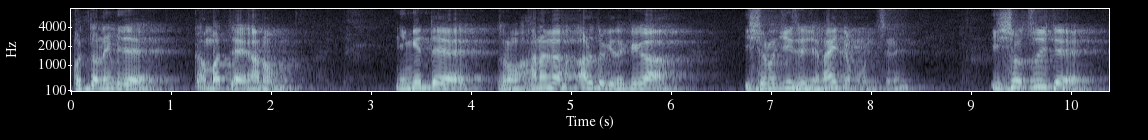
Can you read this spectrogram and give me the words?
本当の意味で頑張ってあの人間ってその花がある時だけが一生の人生じゃないと思うんですね。一生続いて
